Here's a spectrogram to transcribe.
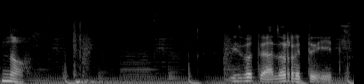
No mismo te da los retweets.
